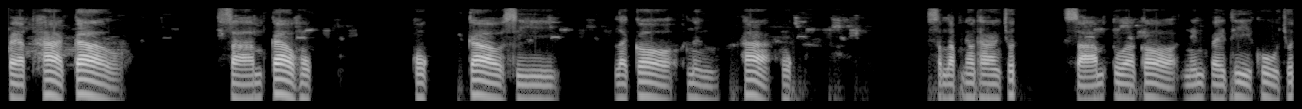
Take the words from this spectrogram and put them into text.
8 5 9 3 9 6 6 9 4 และก็หนึ่งห้าหกสำหรับแนวทางชุดสามตัวก็เน้นไปที่คู่ชุด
